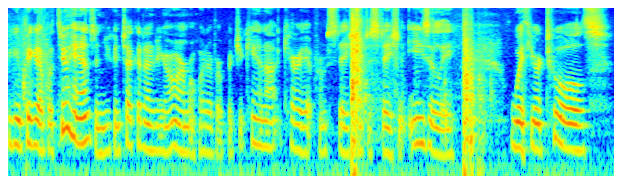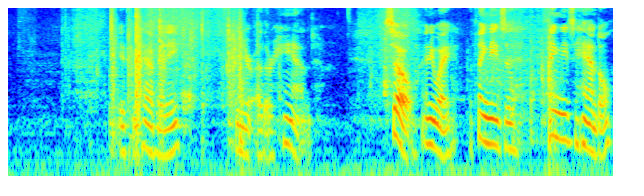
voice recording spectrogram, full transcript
You can pick it up with two hands and you can tuck it under your arm or whatever, but you cannot carry it from station to station easily with your tools, if you have any, in your other hand. So anyway, the thing needs a thing needs a handle.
